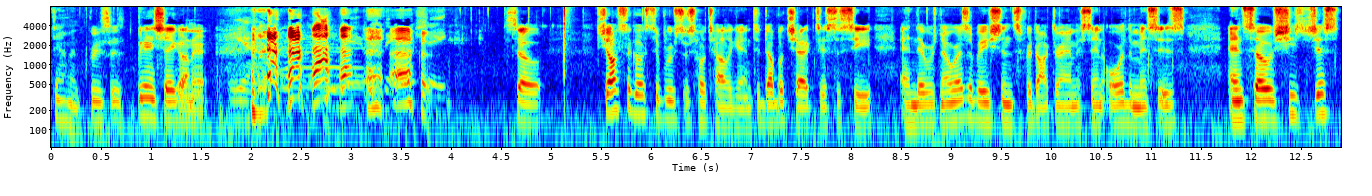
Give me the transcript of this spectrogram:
damn it, Bruce. We didn't shake on it. Yeah. Shake. So she also goes to Brewster's Hotel again to double check just to see, and there was no reservations for Dr. Anderson or the missus. And so she's just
